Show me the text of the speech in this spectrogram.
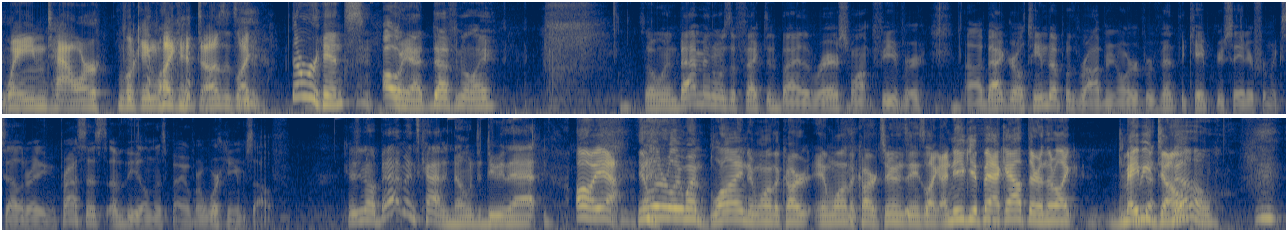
Wayne Tower looking like it does? It's like there were hints. Oh yeah, definitely. So when Batman was affected by the rare swamp fever, uh, Batgirl teamed up with Robin in order to prevent the Cape Crusader from accelerating the process of the illness by overworking himself. Because you know Batman's kind of known to do that. Oh yeah, he literally went blind in one of the car in one of the cartoons, and he's like, I need to get back out there, and they're like, maybe don't. No.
